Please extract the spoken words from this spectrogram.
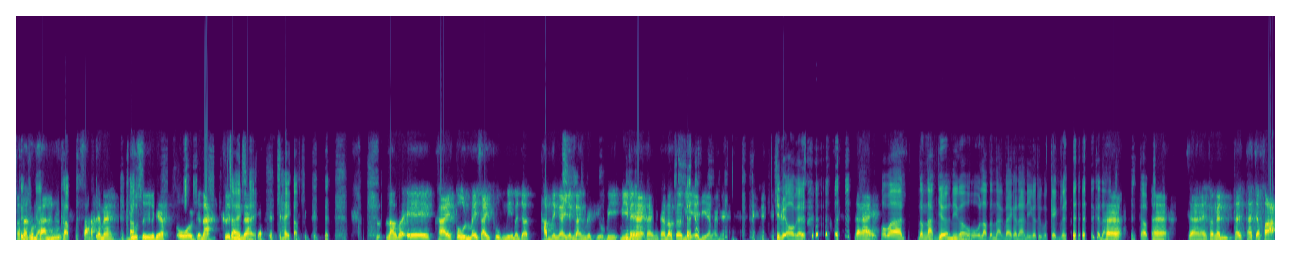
ดขึ้นรทุคกมอย่าสังนครับ ทราบใช่ไหมครับอยู่สื่อเนี่ย โอ้จะนะ ขึ้นใช่นะใช่ใช่ครับ เราก็เอ๊ะขายปูนไม่ใส่ถุงนี่มันจะทำยังไงยังนั่งนึกอยู่มีมีไหมฮะทางทางดรมีไอเดียอะไรเนี่ยคิดไม่ออกเหมือนกันใช่เพราะว่าน้ำหนักเยอะนี่ก็อืมโอ้โหรับน้ำหนักได้ขนาดนี้ก็ถือว่าเก่งเลยขนาดฮะนี้ครับฮะใช่เพราะงั้นถ้าถ้าจะฝาก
